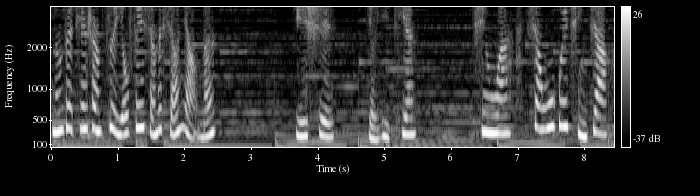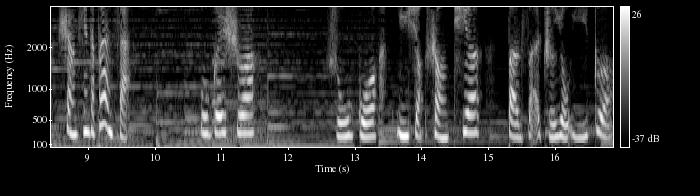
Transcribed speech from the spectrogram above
能在天上自由飞翔的小鸟们。于是，有一天，青蛙向乌龟请教上天的办法。乌龟说：“如果你想上天，办法只有一个，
